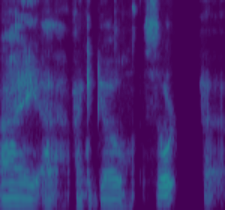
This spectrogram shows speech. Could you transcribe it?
I uh, I could go sort, uh,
